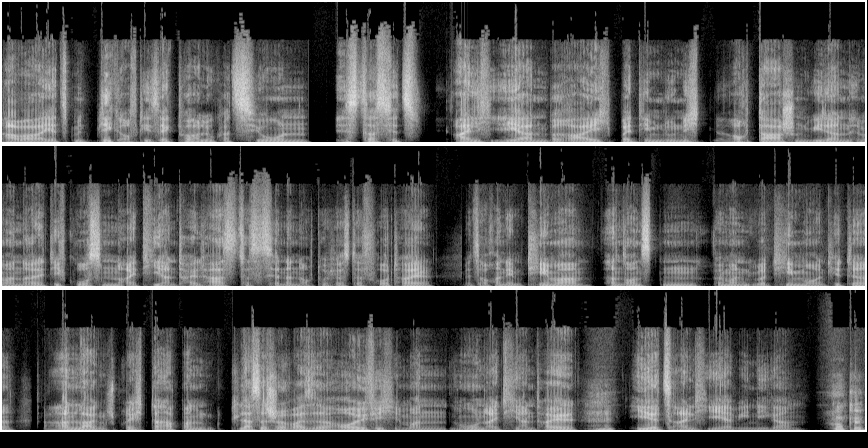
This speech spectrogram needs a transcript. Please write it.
Aber jetzt mit Blick auf die Sektorallokation ist das jetzt eigentlich eher ein Bereich, bei dem du nicht auch da schon wieder immer einen relativ großen IT-Anteil hast. Das ist ja dann auch durchaus der Vorteil. Jetzt auch an dem Thema. Ansonsten, wenn man über themenorientierte Anlagen spricht, dann hat man klassischerweise häufig immer einen hohen IT-Anteil. Mhm. Hier jetzt eigentlich eher weniger. Okay,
